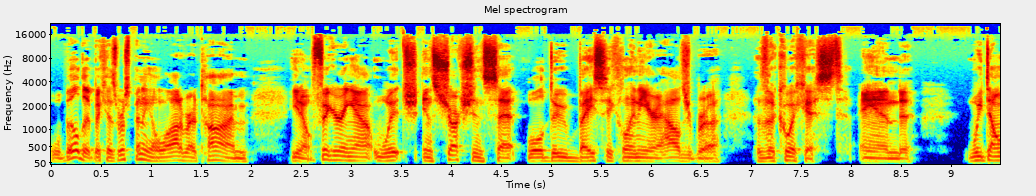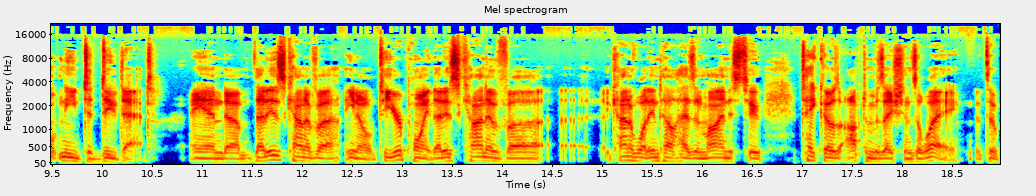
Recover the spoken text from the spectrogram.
will build it because we're spending a lot of our time, you know, figuring out which instruction set will do basic linear algebra the quickest. And we don't need to do that. And um, that is kind of a, you know, to your point, that is kind of uh, uh, kind of what Intel has in mind is to take those optimizations away, to,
